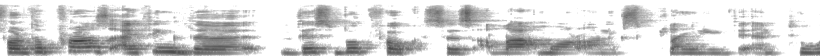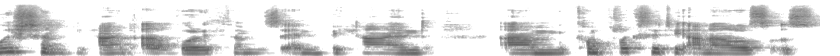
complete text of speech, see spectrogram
for the pros, I think the this book focuses a lot more on explaining the intuition behind algorithms and behind um, complexity analysis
